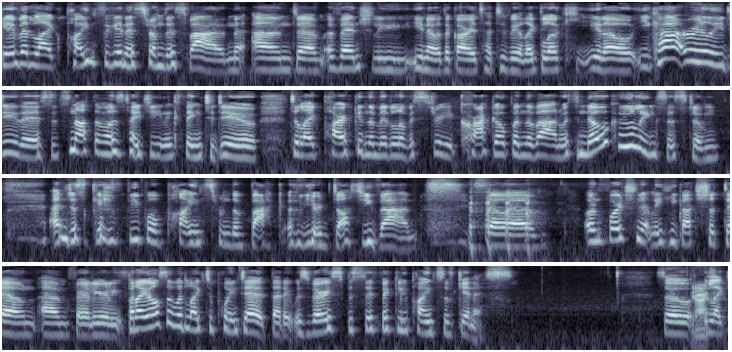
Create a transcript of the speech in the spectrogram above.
given like pints of Guinness from this van, and um, eventually, you know, the guards had to be like, "Look, you know, you can't really do this. It's not the most hygienic thing to do to like park in the middle of a street, crack open the van with no cooling system, and just give people pints from the back of your dodgy van." So. Um, unfortunately, he got shut down um, fairly early. But I also would like to point out that it was very specifically pints of Guinness. So, Gotcha. like,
